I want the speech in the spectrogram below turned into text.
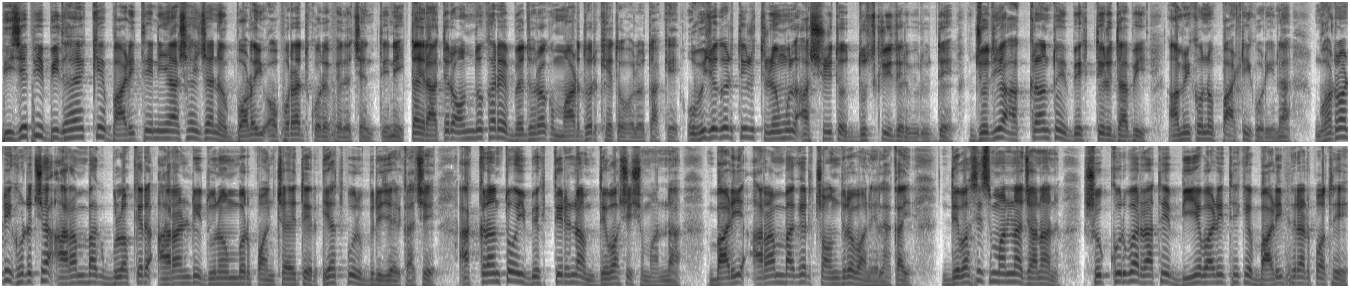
বিজেপি বিধায়ককে বাড়িতে নিয়ে আসাই যেন বড়ই অপরাধ করে ফেলেছেন তিনি। তাই রাতের অন্ধকারে বেধরক মারধর খেতে হলো তাকে। অভিযোগের তীর তৃণমূল আশ্রিত দুষ্কৃতীদের বিরুদ্ধে। যদিও আক্রান্ত ওই ব্যক্তির দাবি, আমি কোনো পার্টি করি না। ঘটনাটি ঘটেছে আরামবাগ ব্লকের আরান্ডি দু নম্বর পঞ্চায়েতের হিয়াতপুর ব্রিজের কাছে। আক্রান্ত ওই ব্যক্তির নাম দেবাশিস মান্না। বাড়ি আরামবাগের চন্দ্রবান এলাকায়। দেবাশিস মান্না জানান, শুক্রবার রাতে বিয়ে বাড়ি থেকে বাড়ি ফেরার পথে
